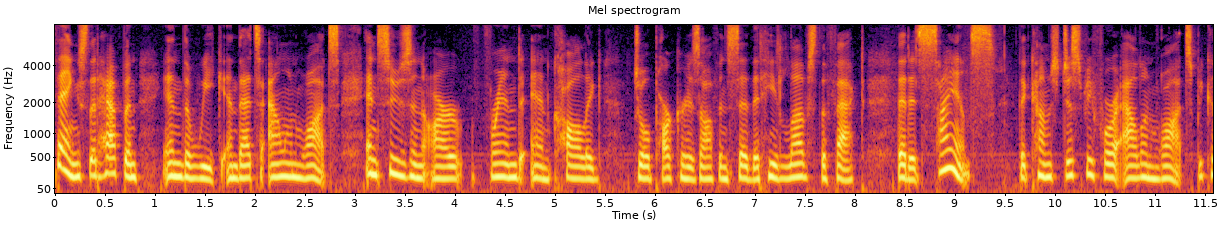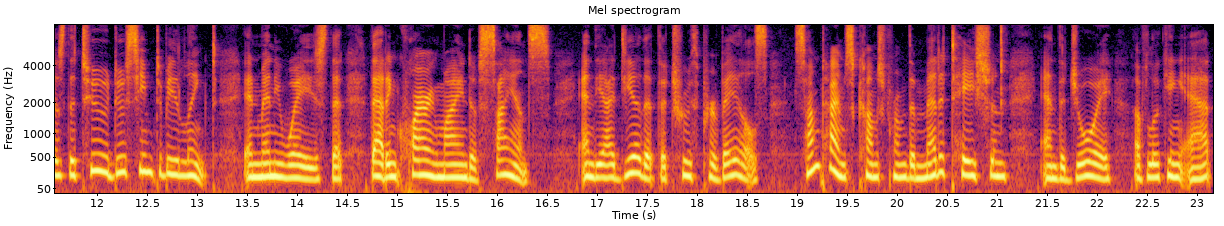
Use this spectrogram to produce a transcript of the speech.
things that happen in the week, and that's Alan Watts. And Susan, our friend and colleague, Joel Parker, has often said that he loves the fact that it's science that comes just before Alan Watts because the two do seem to be linked in many ways that that inquiring mind of science and the idea that the truth prevails sometimes comes from the meditation and the joy of looking at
